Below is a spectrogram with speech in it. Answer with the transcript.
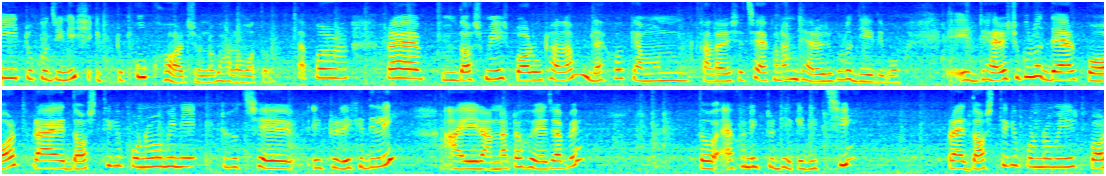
এইটুকু জিনিস একটু কুক হওয়ার জন্য ভালো মতো। তারপর প্রায় দশ মিনিট পর উঠালাম। দেখো কেমন কালার এসেছে। এখন আমি ঢ্যাঁড়সগুলো দিয়ে দিব। এই ঢ্যাঁড়সগুলো দেওয়ার পর প্রায় দশ থেকে পনেরো মিনিট হচ্ছে একটু রেখে দিলেই, আর এই রান্নাটা হয়ে যাবে। তো এখন একটু ঢেকে দিচ্ছি। প্রায় দশ থেকে পনেরো মিনিট পর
